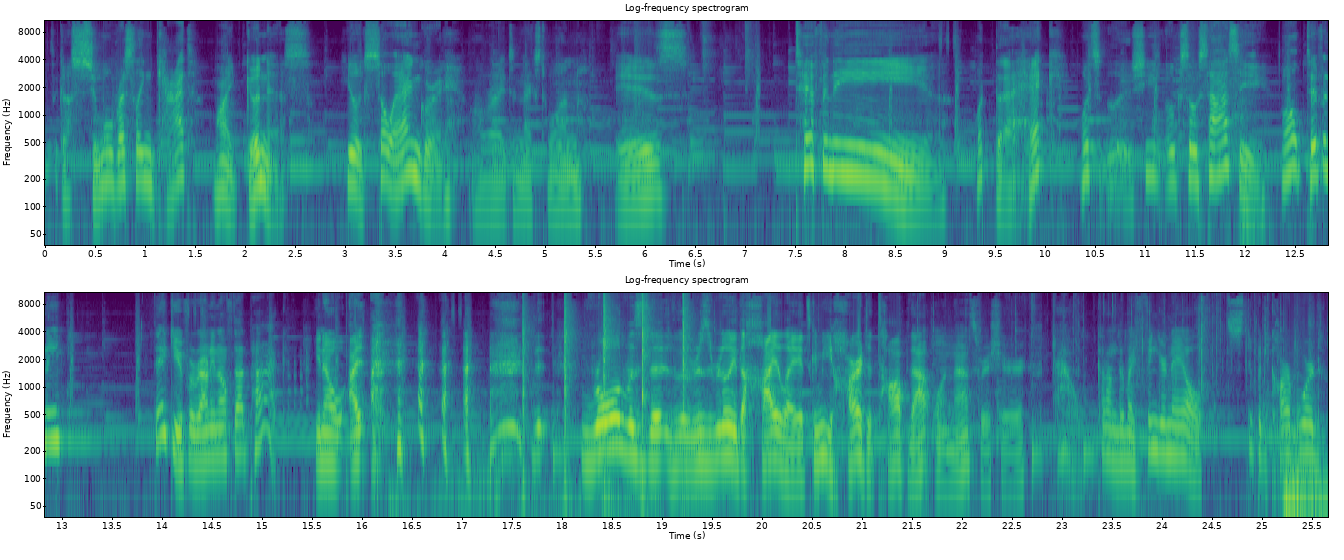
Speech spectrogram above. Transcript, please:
It's like a sumo wrestling cat? My goodness. He looks so angry. All right, the next one is Tiffany. What the heck? What's she looks so sassy? Well, Tiffany, thank you for rounding off that pack. You know, I the, Roald was the, the was really the highlight. It's gonna be hard to top that one, that's for sure. Ow, got under my fingernail. Stupid cardboard.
